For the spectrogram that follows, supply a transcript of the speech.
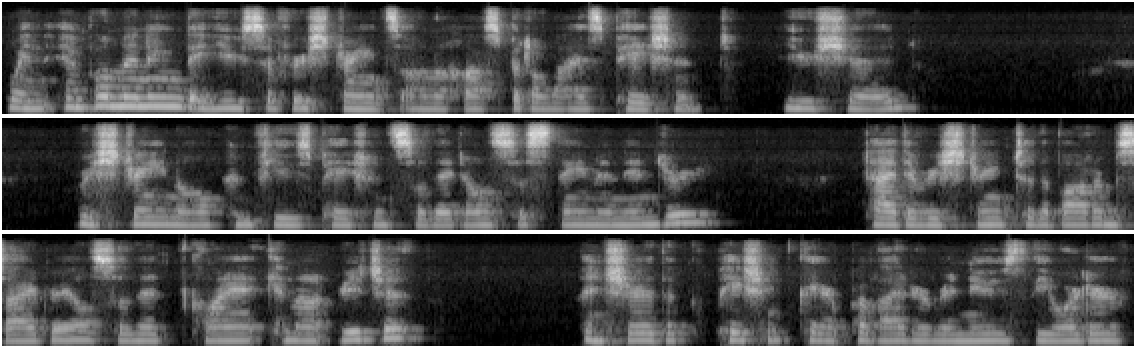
When implementing the use of restraints on a hospitalized patient, you should restrain all confused patients so they don't sustain an injury, tie the restraint to the bottom side rail so that the client cannot reach it, ensure the patient care provider renews the order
